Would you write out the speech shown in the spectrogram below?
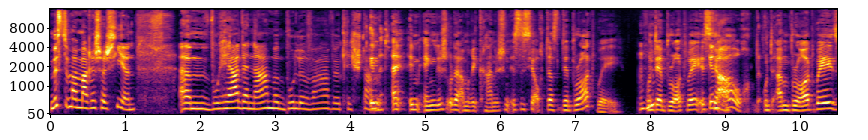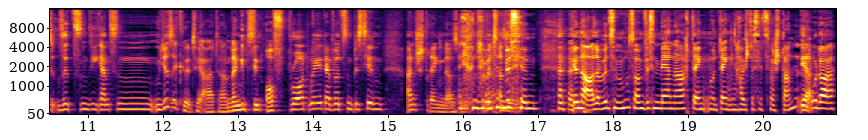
Müsste man mal recherchieren. Ähm, woher der Name Boulevard wirklich stammt. Im, äh, Im Englisch oder Amerikanischen ist es ja auch das, der Broadway. Mhm. Und der Broadway ist genau. ja auch. Und am Broadway sitzen die ganzen Musical-Theater. Und dann gibt's den Off-Broadway, da wird's ein bisschen anstrengender. So, da wird's ein also. bisschen, genau, da wird's, muss man ein bisschen mehr nachdenken und denken, habe ich das jetzt verstanden? Ja. Oder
